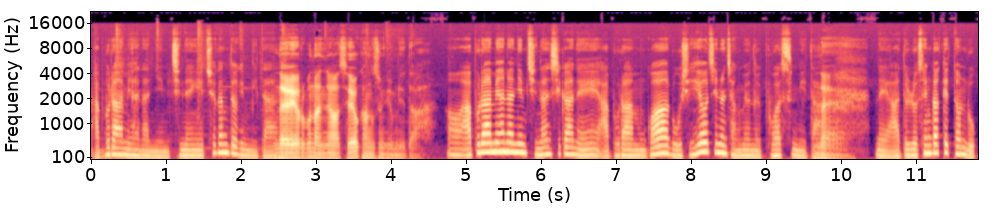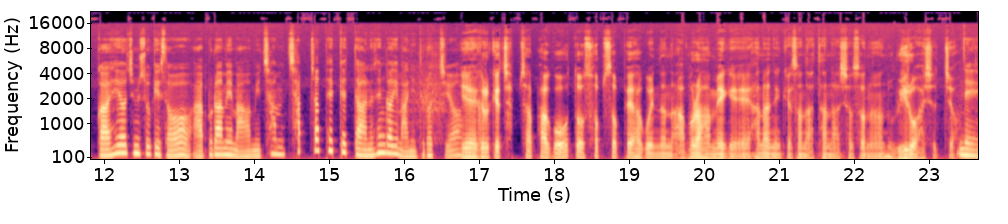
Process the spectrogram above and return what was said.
아브라함의 하나님 진행의 최강덕입니다. 네, 여러분 안녕하세요. 강승규입니다. 어, 아브라함의 하나님 지난 시간에 아브라함과 롯이 헤어지는 장면을 보았습니다. 네. 네, 아들로 생각했던 롯과 헤어짐 속에서 아브라함의 마음이 참 찹찹했겠다 하는 생각이 많이 들었지요. 예, 그렇게 찹찹하고 또 섭섭해하고 있는 아브라함에게 하나님께서 나타나셔서는 위로하셨죠. 네.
